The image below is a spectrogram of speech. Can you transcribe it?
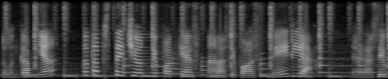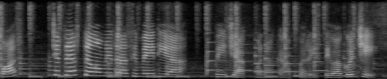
Selengkapnya, tetap stay tune di podcast Narasi Pos Media. Narasi Pos, cerdas dalam literasi media, bijak menangkap peristiwa kunci.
